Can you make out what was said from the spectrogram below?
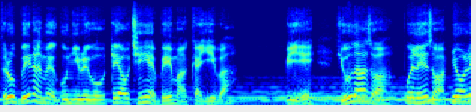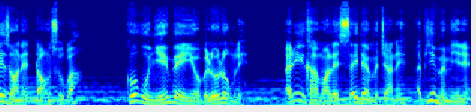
သူတို့ပေးနိုင်မဲ့အကူအညီတွေကိုတယောက်ချင်းရဲ့ဘေးမှာကတ်ရေးပါ။ပြီးရင်ရိုးသားစွာပွင့်လင်းစွာပျော်လင့်စွာနဲ့တောင်းဆိုပါ။ကိုကိုငင်းပင်ရောဘယ်လိုလုပ်မလဲအဲ့ဒီအခါမှာလဲစိတ်ဓာတ်မကြနဲ့အပြစ်မမြင်နဲ့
